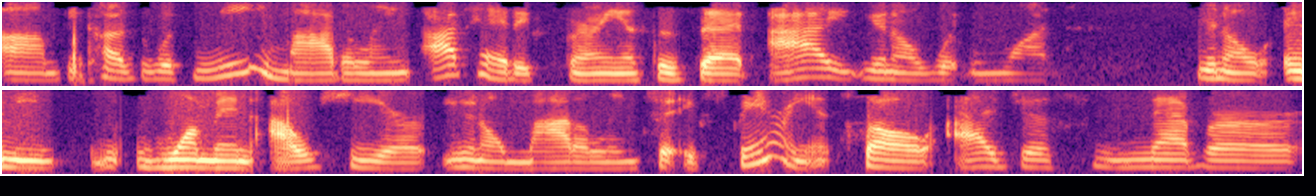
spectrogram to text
Um, because with me modeling, I've had experiences that I, you know, wouldn't want, you know, any woman out here, you know, modeling to experience. So I just never,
